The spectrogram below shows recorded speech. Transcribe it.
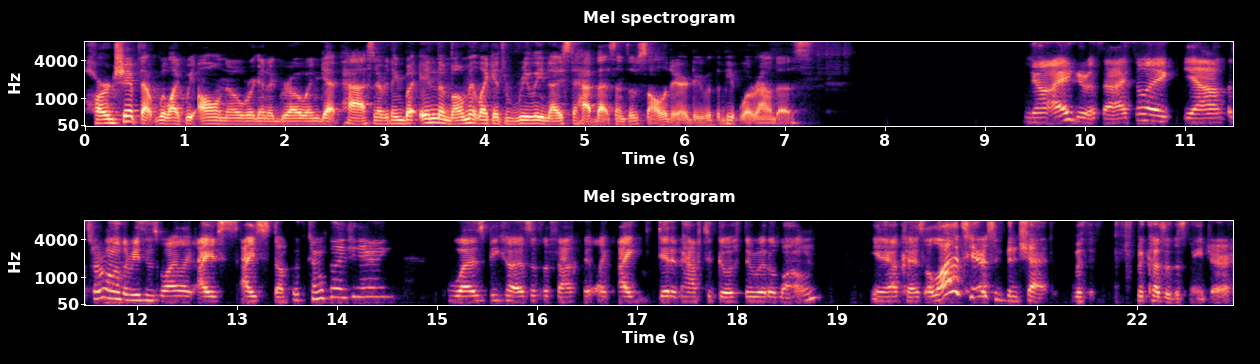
hardship that we like we all know we're gonna grow and get past and everything. But in the moment, like it's really nice to have that sense of solidarity with the people around us. No, I agree with that. I feel like yeah, that's sort of one of the reasons why like I I stuck with chemical engineering was because of the fact that like I didn't have to go through it alone, you know, because a lot of tears have been shed with because of this major,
